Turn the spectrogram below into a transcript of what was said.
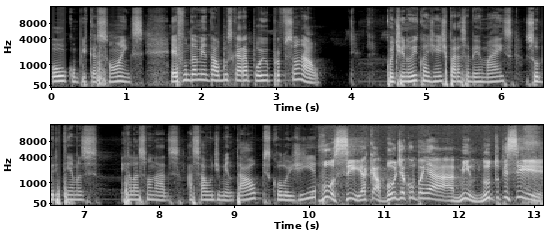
ou complicações, é fundamental buscar apoio profissional. Continue com a gente para saber mais sobre temas relacionados à saúde mental, psicologia. Você acabou de acompanhar Minuto Psi.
